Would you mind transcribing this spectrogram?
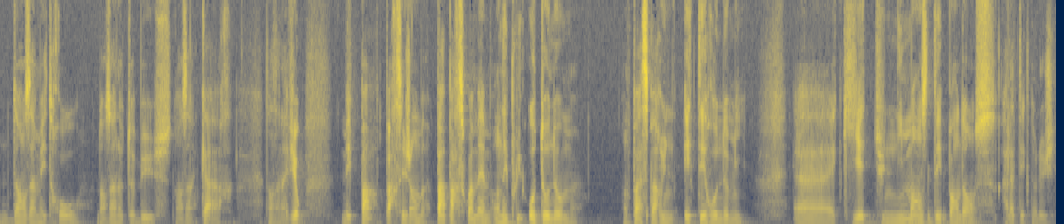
dans un métro, dans un autobus, dans un car, dans un avion mais pas par ses jambes, pas par soi-même. On n'est plus autonome. On passe par une hétéronomie euh, qui est une immense dépendance à la technologie.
